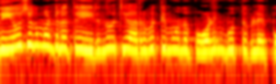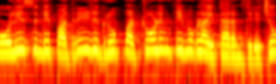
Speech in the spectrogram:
നിയോജക മണ്ഡലത്തെ ഇരുന്നൂറ്റി അറുപത്തിമൂന്ന് പോളിംഗ് ബൂത്തുകളെ പോലീസിന്റെ പതിനേഴ് ഗ്രൂപ്പ് പട്രോളിംഗ് ടീമുകളായി തരംതിരിച്ചു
